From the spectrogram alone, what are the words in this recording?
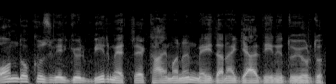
19,1 metre kaymanın meydana geldiğini duyurdu.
